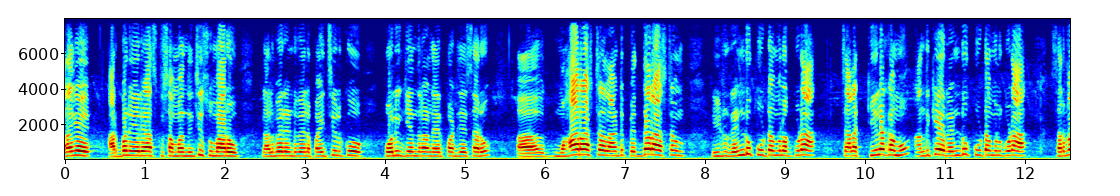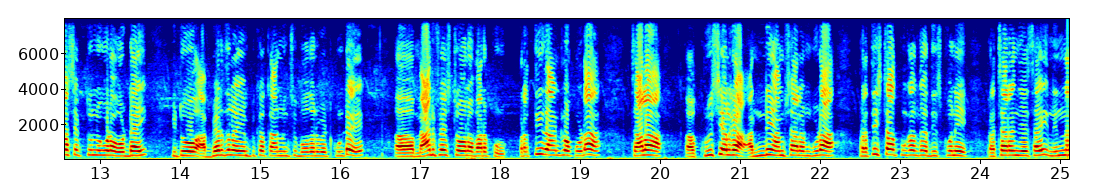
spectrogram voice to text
అలాగే అర్బన్ ఏరియాస్కు సంబంధించి సుమారు నలభై రెండు వేల పైచీలకు పోలింగ్ కేంద్రాలను ఏర్పాటు చేశారు. మహారాష్ట్ర లాంటి పెద్ద రాష్ట్రం ఇటు రెండు కూటములకు కూడా చాలా కీలకము. అందుకే రెండు కూటములు కూడా సర్వశక్తులను కూడా ఒడ్డాయి. ఇటు అభ్యర్థుల ఎంపిక కానుంచి మొదలు పెట్టుకుంటే మేనిఫెస్టోల వరకు ప్రతి దాంట్లో కూడా చాలా క్రూషియల్గా అన్ని అంశాలను కూడా ప్రతిష్టాత్మకంగా తీసుకొని ప్రచారం చేశాయి. నిన్న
